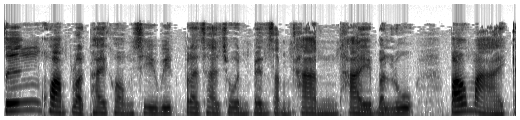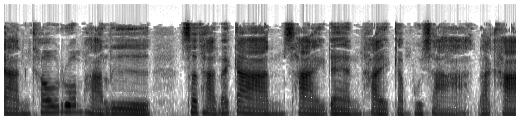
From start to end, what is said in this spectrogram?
ซึ่งความปลอดภัยของชีวิตประชาชนเป็นสำคัญไทยบรรลุ เป้าหมายการเข้าร่วมหาลือ สถานการณ์ชายแดนไทยกัมพูชานะคะ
